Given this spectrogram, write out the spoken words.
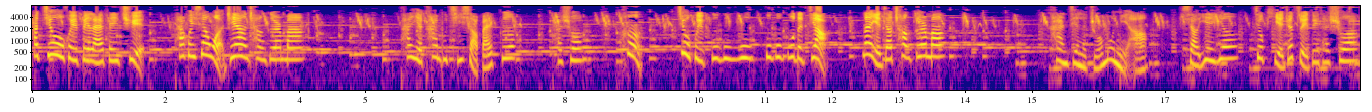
它就会飞来飞去。”它会像我这样唱歌吗？它也看不起小白鸽。它说：“哼，就会咕咕咕、咕咕咕的叫，那也叫唱歌吗？”看见了啄木鸟，小夜莺就撇着嘴对它说：“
